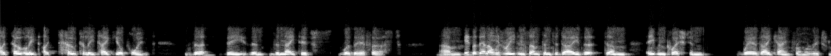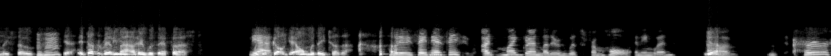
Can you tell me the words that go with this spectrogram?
I, I totally I totally take your point that Mm. the, the the natives were there first. Um, It- but then I was it- reading something today that um, even questioned where they came from originally. So Mhm. yeah, it doesn't really matter who was there first. We yeah just got to get on with each other. what did you say nancy I, my grandmother, who was from Hull in England, yeah. um, her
